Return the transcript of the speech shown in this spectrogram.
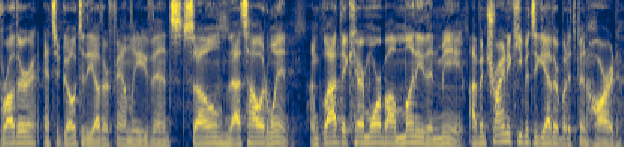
brother and to go to the other family events. So that's how it went. I'm glad they care more about money than me. I've been trying to keep it together, but it's been hard.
